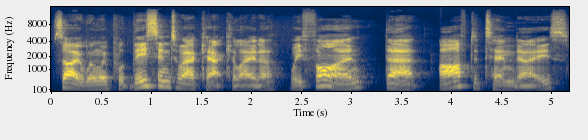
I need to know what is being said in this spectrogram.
So when we put this into our calculator, we find that after 10 days,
